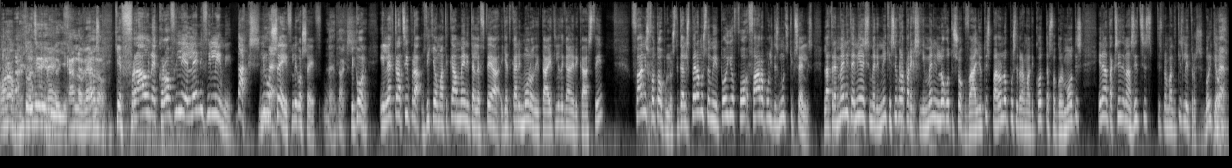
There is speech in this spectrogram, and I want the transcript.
Ο Ρόμπερτ. Τολμηρή επιλογή. Καλό, Βεβαίως. καλό. Και φράου νεκρόφιλη Ελένη Φιλίνη. Εντάξει, λίγο Ναι. safe, λίγο safe. Ναι, εντάξει. Λοιπόν, η Ηλέκτρα Τσίπρα δικαιωματικά μένει τελευταία γιατί κάνει μόνο τη title, δεν κάνει ρικάστη. Φάνης Φωτόπουλος. Την καλησπέρα μου στο μυϊπόγειο φο- φάρο πολιτισμού της Κυψέλης. Λατρεμένη ταινία η σημερινή και σίγουρα παρεξηγημένη λόγω του shock value της, παρόλο που στην πραγματικότητα στον κορμό της είναι ένα ταξίδι αναζήτησης της πνευματικής λύτρωσης. Μπορεί και όχι. Ναι.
